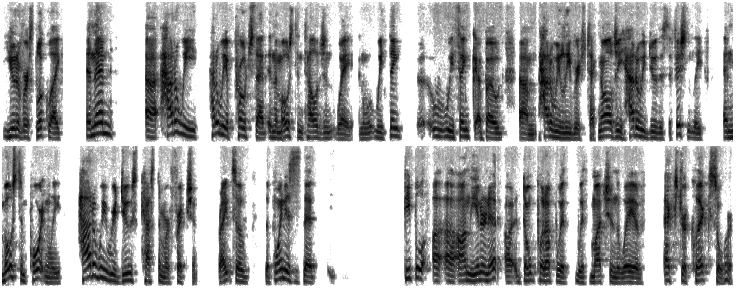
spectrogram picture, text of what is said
universe look like, and then uh, how do we how do we approach that in the most intelligent way? And we think uh, we think about um, how do we leverage technology? How do we do this efficiently? And most importantly, how do we reduce customer friction? Right. So the point is, is that people uh, uh, on the internet uh, don't put up with with much in the way of extra clicks or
